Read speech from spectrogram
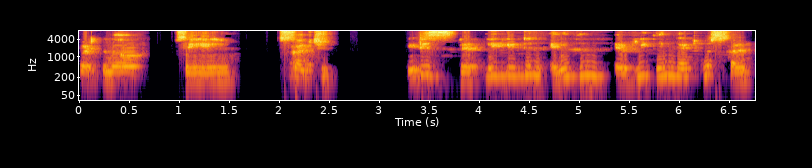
particular say sculpture. It is replicating anything, everything that was sculpted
